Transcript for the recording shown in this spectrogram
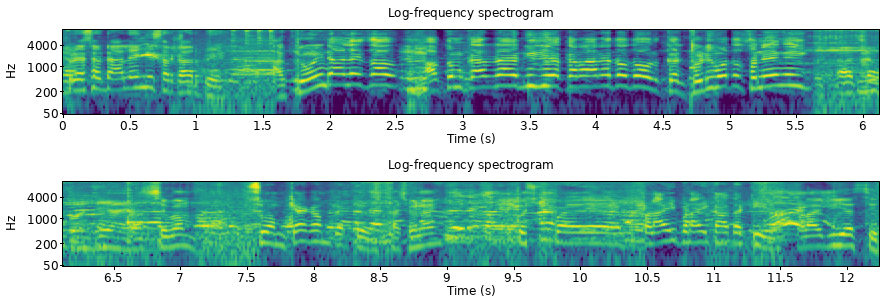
प्रेशर डालेंगे सरकार पे? अब क्यों नहीं डाले साहब? अब तुम कर रहे हो नहीं करा रहे तो, तो थोड़ी बहुत तो सुनेंगे ही। अच्छा। शिवम शुभम क्या काम करते हो? कछु नहीं। कुछ पढ़ाई पढ़ाई कहाँ तक की है? पढ़ाई B S C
